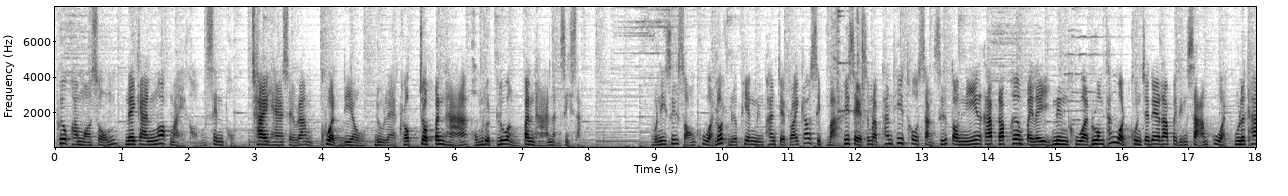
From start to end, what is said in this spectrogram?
เพื่อความเหมาะสมในการงอกใหม่ของเส้นผมชายแฮร์เซรั่มขวดเดียวดูแลครบจบปัญหาผมหลุดร่วง ปัญหาหนังศีรษะ วันนี้ซื้อ 2 ขวด ลดเหลือเพียง 1,790 บาท พิเศษสำหรับท่านที่โทรสั่งซื้อตอนนี้นะครับ รับเพิ่มไปเลยอีก 1 ขวด รวมทั้งหมดคุณจะได้รับไปถึง 3 ขวด มูลค่า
